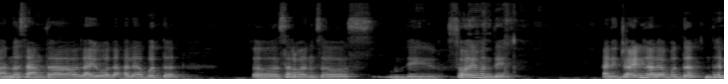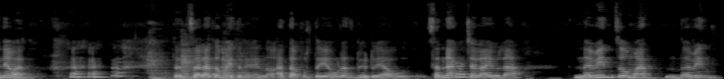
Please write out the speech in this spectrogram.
न सांगता लाईव्ह आला आल्याबद्दल सर्वांचं म्हणजे सॉरी म्हणते. आणि जॉईन झाल्याबद्दल धन्यवाद. तर चला तर मैत्रिणींनो आतापुरतं एवढंच भेटूया. संध्याकाळच्या लाईव्हला नवीन जोमात नवीन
